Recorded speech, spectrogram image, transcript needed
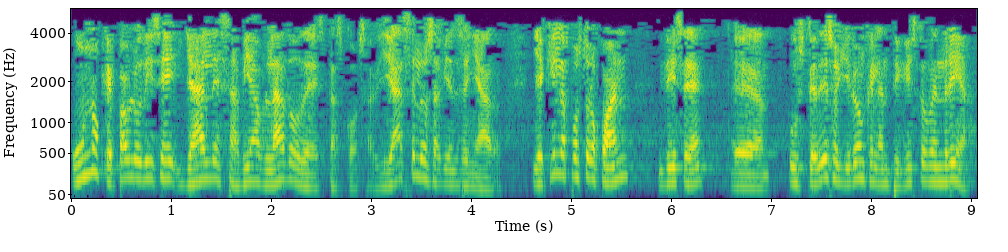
Uno que Pablo dice ya les había hablado de estas cosas, ya se los había enseñado. Y aquí el apóstol Juan dice, eh, ustedes oyeron que el anticristo vendría.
